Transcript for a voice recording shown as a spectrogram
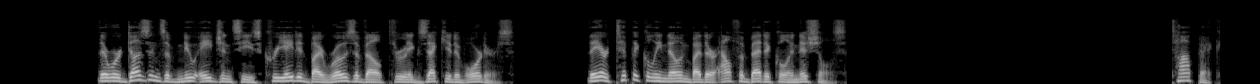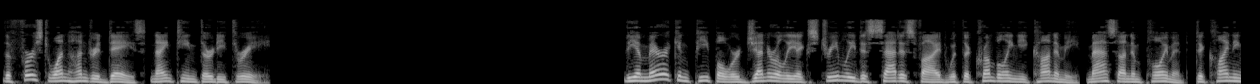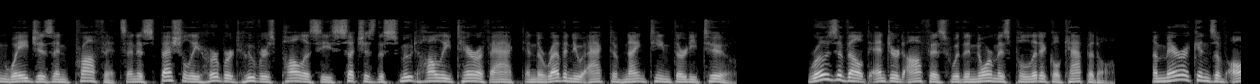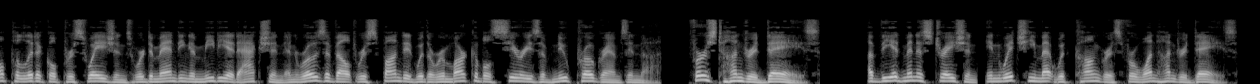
There were dozens of new agencies created by Roosevelt through executive orders. They are typically known by their alphabetical initials. The First 100 Days 1933. The American people were generally extremely dissatisfied with the crumbling economy, mass unemployment, declining wages and profits and especially Herbert Hoover's policies such as the Smoot-Hawley Tariff Act and the Revenue Act of 1932. Roosevelt entered office with enormous political capital. Americans of all political persuasions were demanding immediate action and Roosevelt responded with a remarkable series of new programs in the first hundred days of the administration, in which he met with Congress for 100 days.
